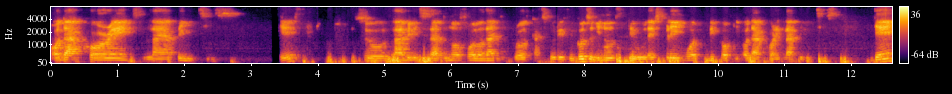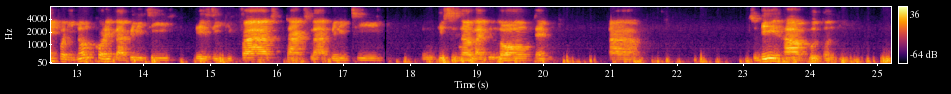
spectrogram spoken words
other current liabilities. Okay, so liabilities that do not fall under the broad category. If we go to the notes, they will explain what make up the other current liabilities. Then for the non-current liability, there's the deferred tax liability. This is now like the long term. Um, so they have both on the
